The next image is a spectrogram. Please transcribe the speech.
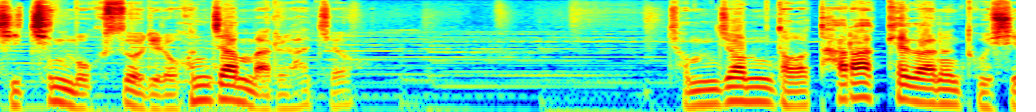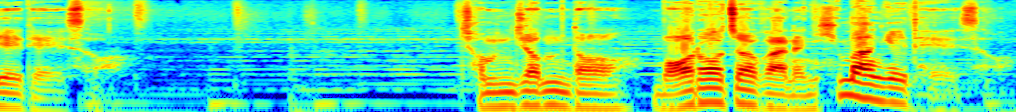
지친 목소리로 혼잣말을 하죠. 점점 더 타락해가는 도시에 대해서, 점점 더 멀어져가는 희망에 대해서,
